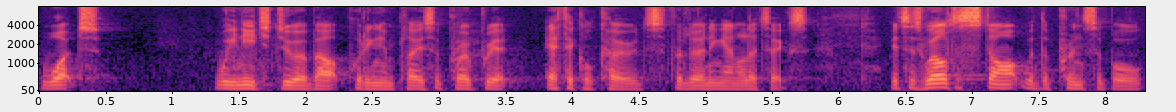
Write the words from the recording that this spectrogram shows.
what we need to do about putting in place appropriate ethical codes for learning analytics, it's as well to start with the principle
